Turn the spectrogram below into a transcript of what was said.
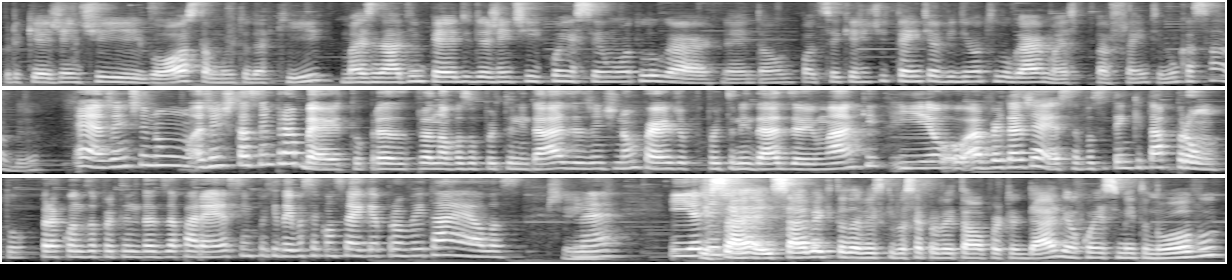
porque a gente gosta muito daqui, mas nada impede de a gente conhecer um outro lugar, né? Então pode ser que a gente tente a vida em outro lugar mais para frente, nunca sabe, né? É, a gente não, a gente tá sempre aberto para novas oportunidades, a gente não perde oportunidades, eu e o Mac. E eu, a verdade é essa, você tem que estar tá pronto para quando as oportunidades aparecem, porque daí você consegue aproveitar elas, Sim. né? E, gente... e, sa e saiba que toda vez que você aproveitar uma oportunidade, é um conhecimento novo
